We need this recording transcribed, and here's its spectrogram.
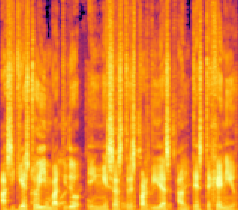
Así que estoy imbatido en esas tres partidas ante este genio.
